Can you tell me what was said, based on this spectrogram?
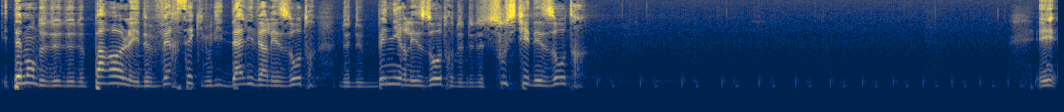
Il y a tellement de, de, de, paroles et de versets qui nous dit d'aller vers les autres, de, bénir les autres, de, soucier des autres. Et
